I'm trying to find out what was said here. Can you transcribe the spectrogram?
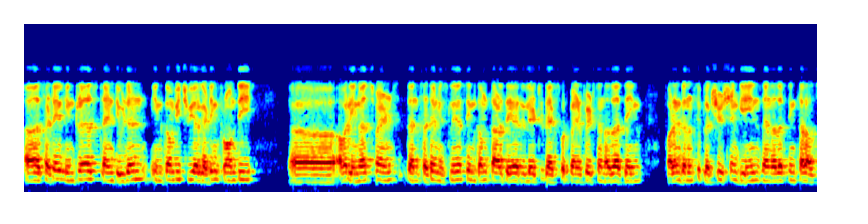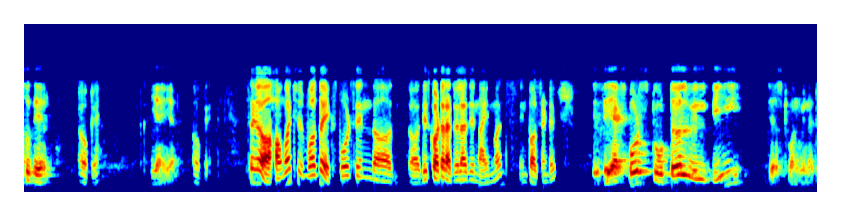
uh, certain interest and dividend income which we are getting from the uh, our investments. Then certain miscellaneous incomes are there related to export benefits and other things. Foreign currency fluctuation gains and other things are also there. Okay. Yeah, yeah. Okay. So, uh, how much was the exports in the, uh, this quarter as well as in nine months in percentage? The exports total will be just one minute.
